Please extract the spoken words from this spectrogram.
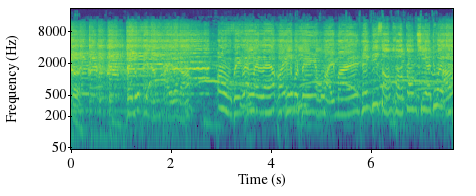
เออไม่รู้ใครนำใครแล้วเนาะ โอ้เพลงแรกไปแล้วขอให้บทเพลงยังไหวไหม เพลงที่สองขอกองเชียร์ด้วยนะ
